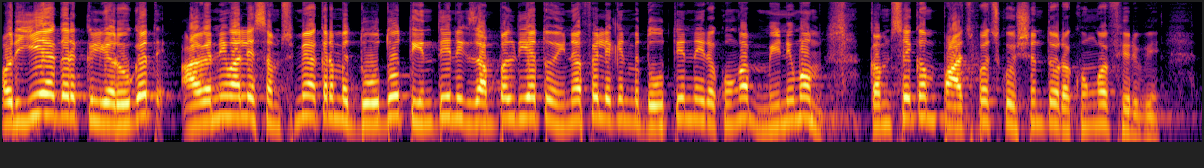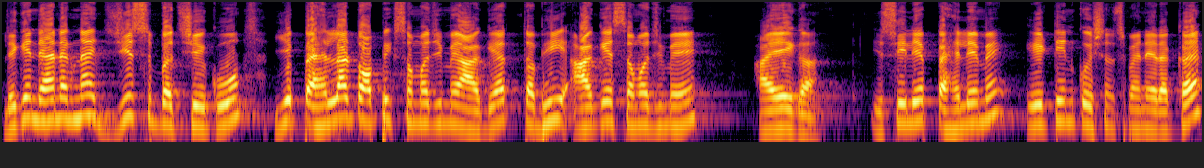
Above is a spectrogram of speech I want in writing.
और ये अगर क्लियर होगा तो आने वाले सम्स में अगर मैं दो दो तीन तीन एग्ज़ाम्पल दिया तो इनफ है, लेकिन मैं दो तीन नहीं रखूँगा। मिनिमम कम से कम पाँच पाँच क्वेश्चन तो रखूँगा फिर भी। लेकिन ध्यान रखना है, जिस बच्चे को ये पहला टॉपिक समझ में आ गया, तभी आगे समझ में आएगा। इसीलिए पहले में 18 क्वेश्चंस मैंने रखा है।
